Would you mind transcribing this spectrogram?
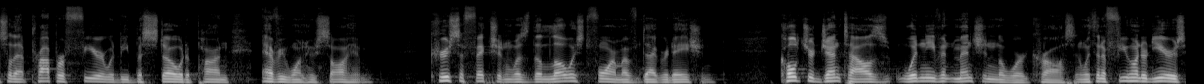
so that proper fear would be bestowed upon everyone who saw him. Crucifixion was the lowest form of degradation. Cultured Gentiles wouldn't even mention the word cross, and within a few hundred years,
